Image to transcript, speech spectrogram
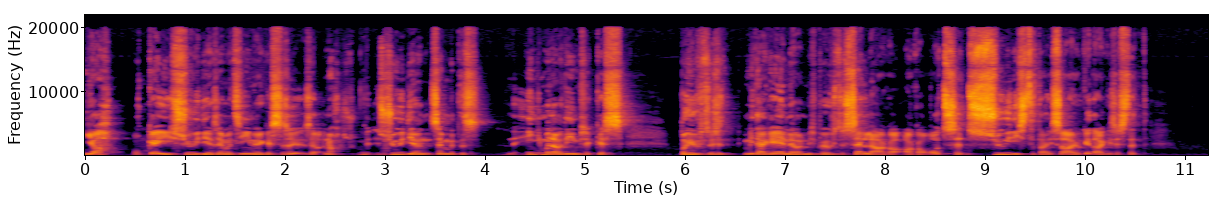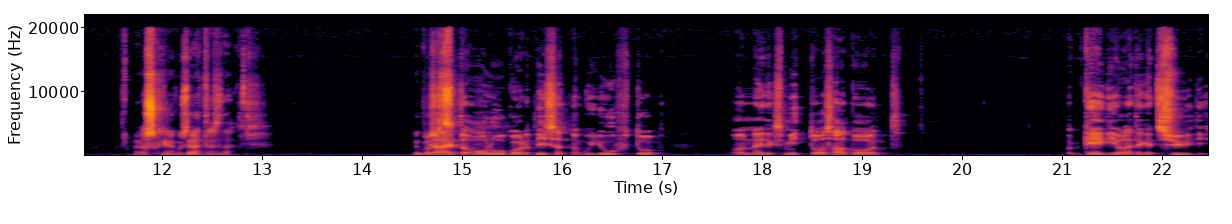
jah, okei okay,, süüdi on selles mõttes inimene, kes noh, süüdi on selles mõttes mõlemad inimesed, kes põhjustasid midagi eelnevalt, mis põhjustas selle, aga, aga otseselt süüdistada ei saa ju kedagi, sest et ma ei oskagi nagu seletada seda. jah, et olukord lihtsalt nagu juhtub, on näiteks mitu osapoolt aga keegi ei ole tegelikult süüdi.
